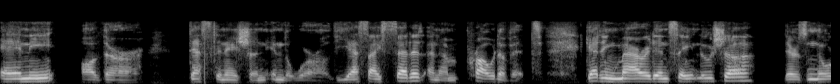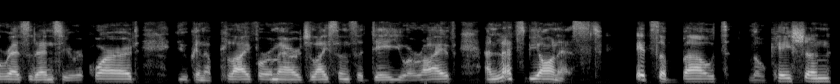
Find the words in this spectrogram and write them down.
any other destination in the world. Yes, I said it and I'm proud of it. Getting married in St. Lucia, there's no residency required. You can apply for a marriage license the day you arrive. And let's be honest, it's about location,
